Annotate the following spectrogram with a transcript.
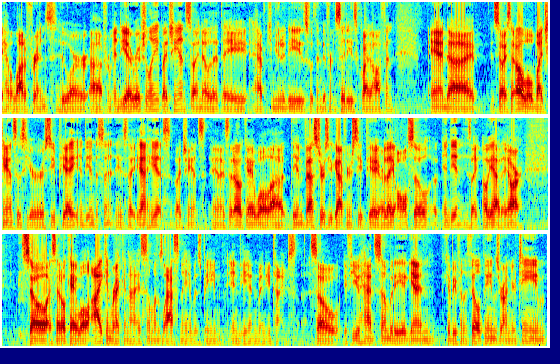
have a lot of friends who are uh, from India originally by chance, so I know that they have communities within different cities quite often. And uh, so I said, "Oh, well, by chance is your CPA Indian descent?" And he said, "Yeah, he is by chance." And I said, oh, "Okay, well, uh, the investors you got from your CPA are they also uh, Indian?" He's like, "Oh, yeah, they are." So I said, "Okay, well, I can recognize someone's last name as being Indian many times. So if you had somebody again, could be from the Philippines or on your team,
